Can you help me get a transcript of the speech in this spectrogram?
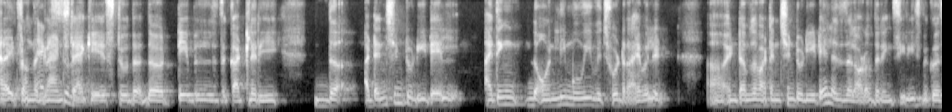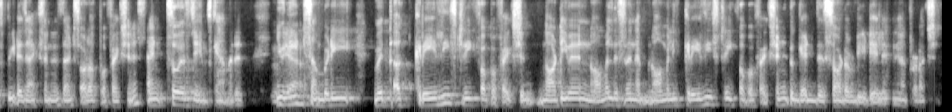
right from the grand staircase to the the tables, the cutlery, the attention to detail. I think the only movie which would rival it uh, in terms of attention to detail is the Lord of the Rings series because Peter Jackson is that sort of perfectionist, and so is James Cameron. You Yeah. need somebody with a crazy streak for perfection, not even normal. This is an abnormally crazy streak for perfection to get this sort of detail in your production.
